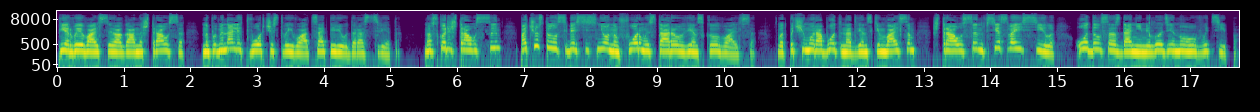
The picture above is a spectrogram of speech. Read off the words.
Первые вальсы Иоганна Штрауса напоминали творчество его отца периода расцвета. Но вскоре Штраус-сын почувствовал себя стесненным формой старого венского вальса. Вот почему работа над венским вальсом Штраус-сын все свои силы отдал созданию мелодии нового типа.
